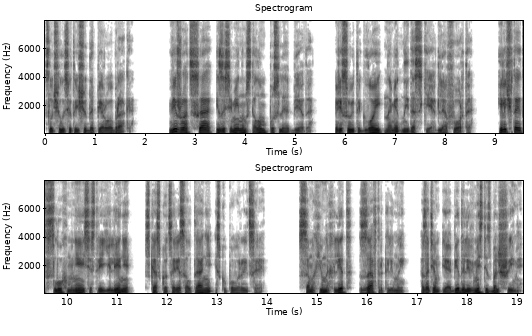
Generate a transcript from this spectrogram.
Случилось это еще до первого брака. Вижу отца и за семейным столом после обеда. Рисует иглой на медной доске для форта. Или читает вслух мне и сестре Елене сказку о царе Салтане и скупого рыцаря. С самых юных лет завтракали мы, а затем и обедали вместе с большими,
